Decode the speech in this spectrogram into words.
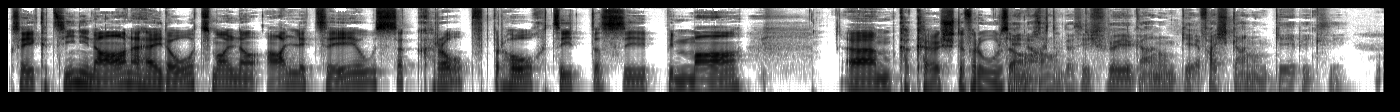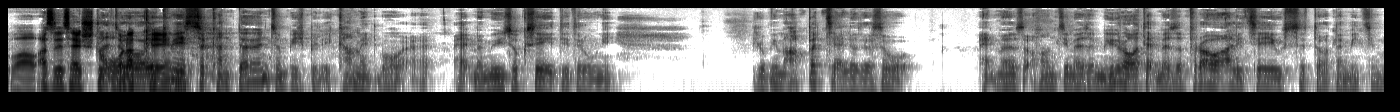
gesehen hat, seine Nanen haben dort mal noch alle Zehen rausgekropft per Hochzeit, dass sie beim Mann ähm, keine Kosten verursacht. Genau, das ist früher gang und fast gang und gäbe gewesen. Wow, also das hast du Also auch noch in gewissen Kantonen zum Beispiel, ich kann mit, wo äh, hat man mich so gesehen in der Uni, ich glaube im Appenzell oder so, hat man so, haben sie müssen, im Heirat hat man so die Frau alle Zähne rausgetan, damit sie eine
